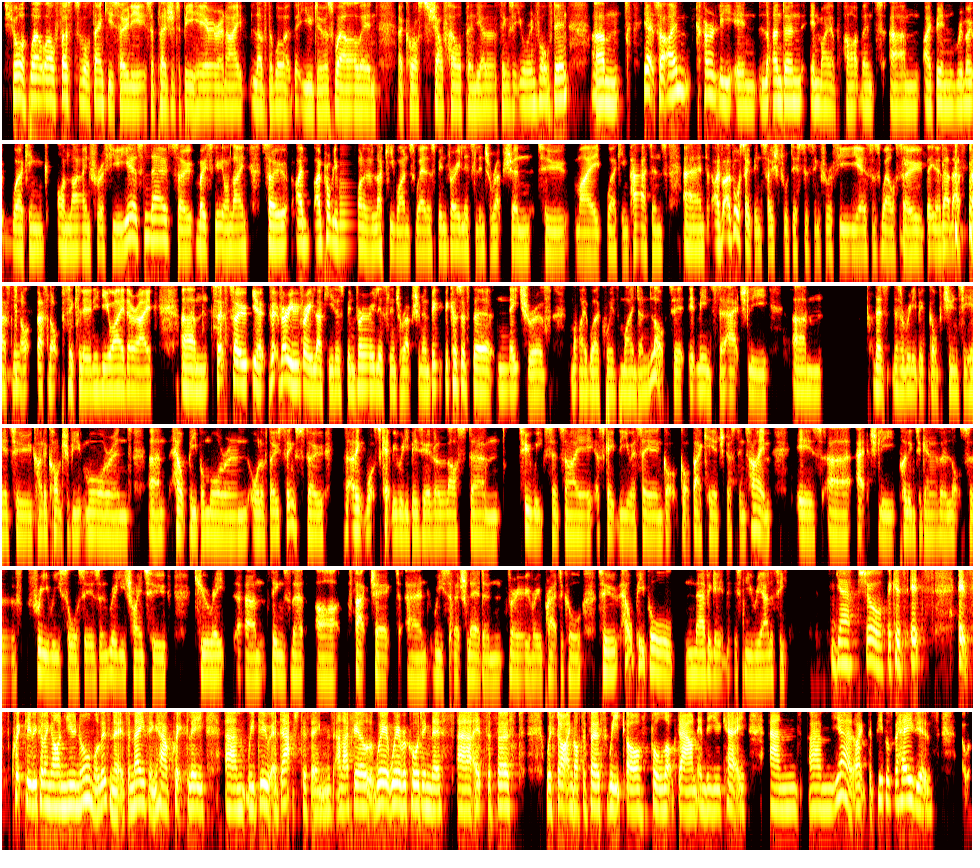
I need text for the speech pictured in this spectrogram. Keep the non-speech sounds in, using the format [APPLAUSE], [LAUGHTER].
Sure. Well, well. First of all, thank you, Tony. It's a pleasure to be here, and I love the work that you do as well in across shelf help and the other things that you're involved in. Um, yeah. So I'm currently in London in my apartment. Um, I've been remote working online for a few years now, so mostly online. So I'm I'm probably one of the lucky ones where there's been very little interruption to my working patterns, and I've I've also been social distancing for a few years as well. So you know that that's that's not that's not not particularly new either. I um, so so you know very very lucky. There's been very little interruption, and because of the nature of my work with Mind Unlocked, it, it means to actually um, there's there's a really big opportunity here to kind of contribute more and um, help people more and all of those things. So I think what's kept me really busy over the last um, two weeks since I escaped the USA and got got back here just in time is uh, actually pulling together lots of free resources and really trying to curate um, things that are fact checked and research led and very very practical to help people navigate this new reality. Yeah, sure. Because it's it's quickly becoming our new normal, isn't it? It's amazing how quickly um, we do adapt to things. And I feel we're we're recording this. Uh, it's the first. We're starting off the first week of full lockdown in the UK, and um, yeah, like the people's behaviours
